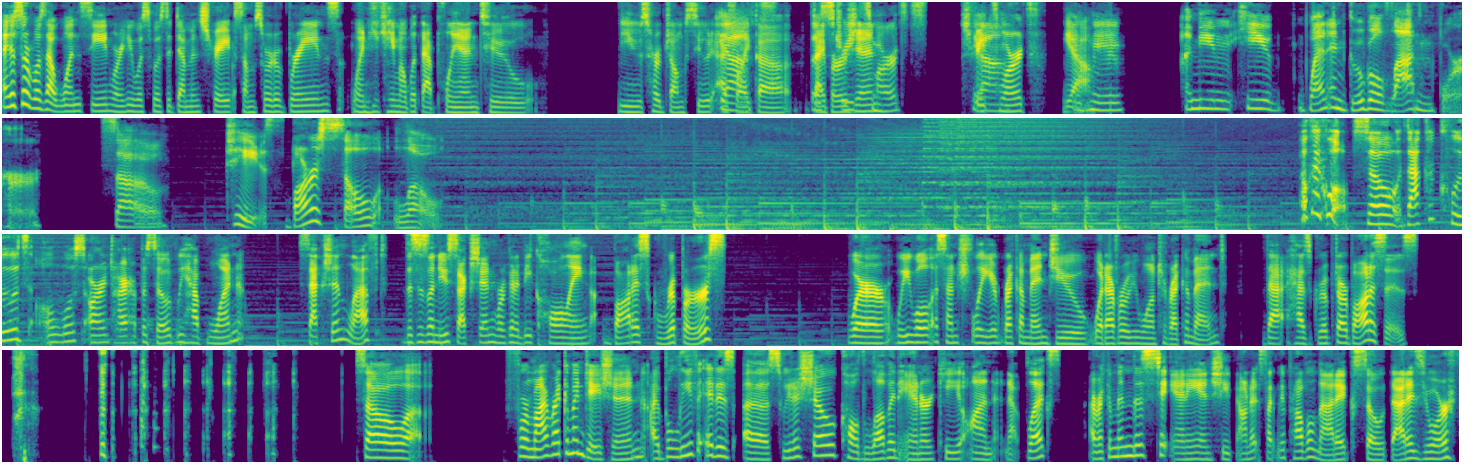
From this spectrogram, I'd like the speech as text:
I guess there was that one scene where he was supposed to demonstrate some sort of brains when he came up with that plan to use her jumpsuit as like a The street diversion. smarts. Street Yeah. smarts. Yeah. Mhm. I mean, he went and Googled Latin for her. So Jeez, bar is so low. Okay, cool. So that concludes almost our entire episode. We have one section left. This is a new section we're going to be calling Bodice Grippers, where we will essentially recommend you whatever we want to recommend that has gripped our bodices. So, for my recommendation, I believe it is a Swedish show called Love and Anarchy on Netflix. I recommend this to Annie, and she found it slightly problematic. So that is your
